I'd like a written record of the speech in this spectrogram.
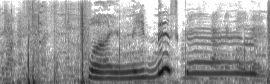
hold on. I need to write Finally, this something. That's what they call it, guy.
